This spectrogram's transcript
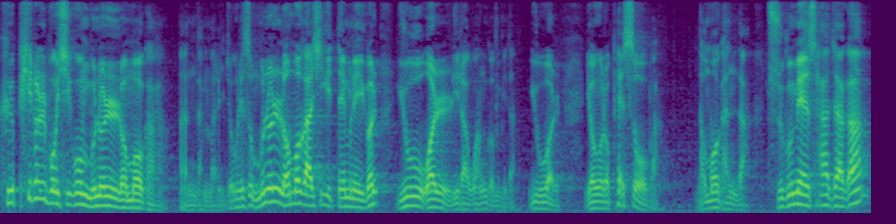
그 피를 보시고 문을 넘어가 한단 말이죠. 그래서 문을 넘어가시기 때문에 이걸 유월이라고 한 겁니다. 유월. 영어로 패스오바. 넘어간다. 죽음의 사자가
